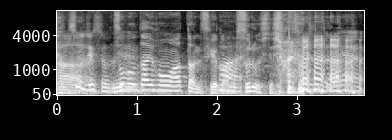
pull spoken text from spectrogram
はい。そうですよね。その台本はあったんですけど、はい。スルーしてしまいましそうですよね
